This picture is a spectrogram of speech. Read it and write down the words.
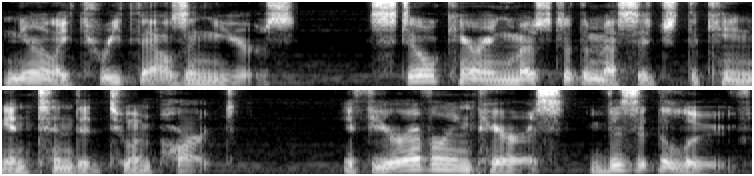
nearly 3,000 years, still carrying most of the message the king intended to impart. If you're ever in Paris, visit the Louvre.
